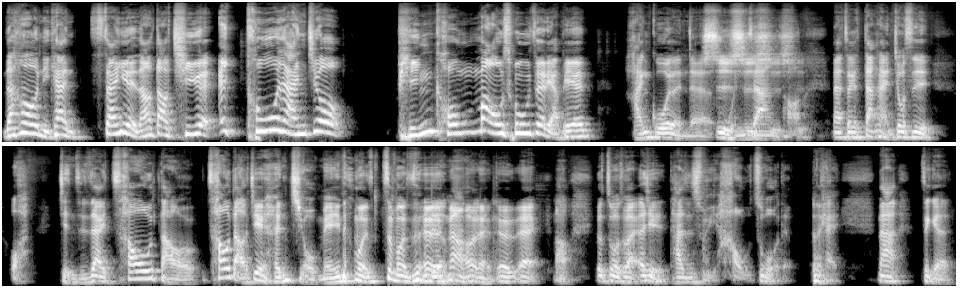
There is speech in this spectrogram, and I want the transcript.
然后你看三月，然后到七月，哎，突然就凭空冒出这两篇韩国人的文章是是哦那这个当然就是哇，简直在超导超导界很久没那么这么热闹了，对不对？好，就做出来，而且它是属于好做的。OK，那这个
